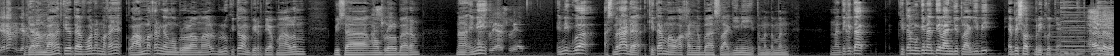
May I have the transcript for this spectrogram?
Jarang jarang, jarang banget. kita teleponan makanya lama kan nggak ngobrol lama lu. Dulu kita hampir tiap malam bisa ngobrol bareng. Nah ini asli asli asli. ini gua sebenarnya ada kita mau akan ngebahas lagi nih teman-teman. Nanti kita kita mungkin nanti lanjut lagi bi episode berikutnya. Halo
